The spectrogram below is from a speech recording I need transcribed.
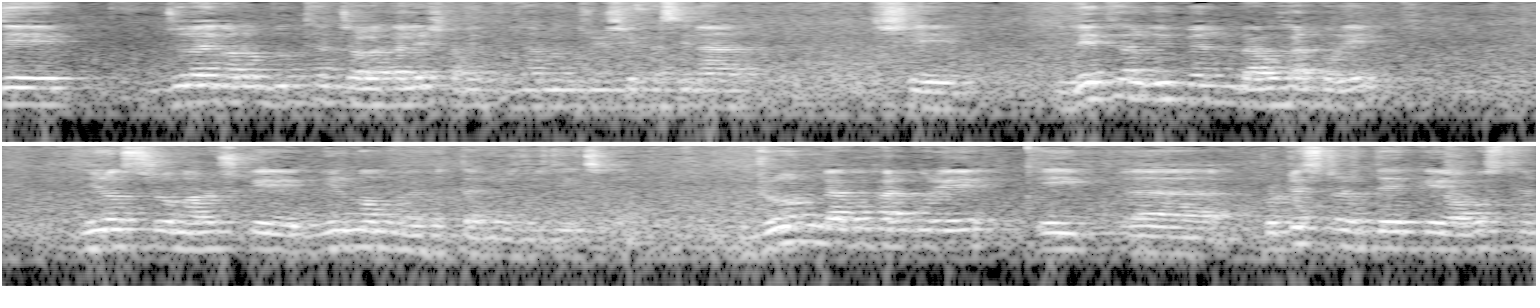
যে জুলাই গণঅভ্যুত্থান চলাকালে সাবেক প্রধানমন্ত্রী শেখ হাসিনা সে লেথাল উইপেন ব্যবহার করে নিরস্ত্র মানুষকে নির্মমভাবে হত্যার নির্দেশ দিয়েছিলেন। ড্রোন ব্যবহার করে এই প্রোটেস্টারদেরকে অবস্থান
